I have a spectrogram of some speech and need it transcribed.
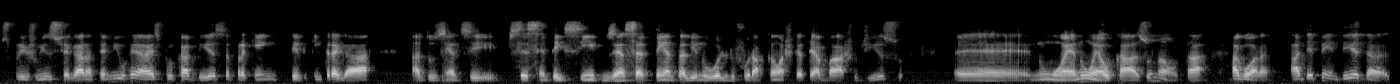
os prejuízos chegaram até mil reais por cabeça para quem teve que entregar a 265, 270 ali no olho do furacão, acho que até abaixo disso. É, não é não é o caso não, tá? Agora, a depender da,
